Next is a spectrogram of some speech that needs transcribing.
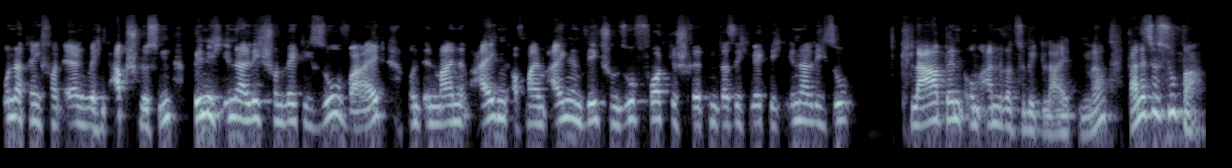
unabhängig von irgendwelchen Abschlüssen, bin ich innerlich schon wirklich so weit und in meinem eigenen, auf meinem eigenen Weg schon so fortgeschritten, dass ich wirklich innerlich so klar bin, um andere zu begleiten. Ne? Dann ist es super.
